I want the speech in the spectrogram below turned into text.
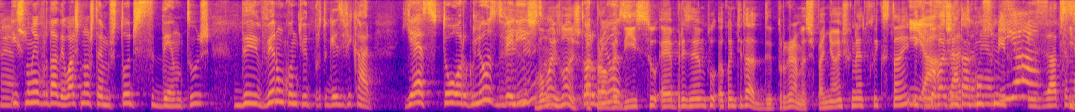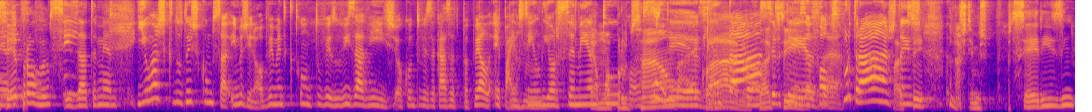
É. Isso não é verdade. Eu acho que nós estamos todos sedentos de ver um conteúdo português e ficar. Yes, estou orgulhoso de ver isto. Vou mais longe. Estou a prova orgulhoso." disso é, por exemplo, a quantidade de programas espanhóis que Netflix tem e que Yeah. toda a gente está a consumir. Yeah. Exatamente. Isso é a prova. Exatamente. E eu acho que tu tens que começar. Imagina, obviamente que quando tu vês o vis-a-vis ou quando tu vês a Casa de Papel, epá, eles têm ali orçamento. É uma produção. Com certeza, claro, sim. Tens certeza. a Fox por trás, Claro tens. sim. Nós temos séries, in-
